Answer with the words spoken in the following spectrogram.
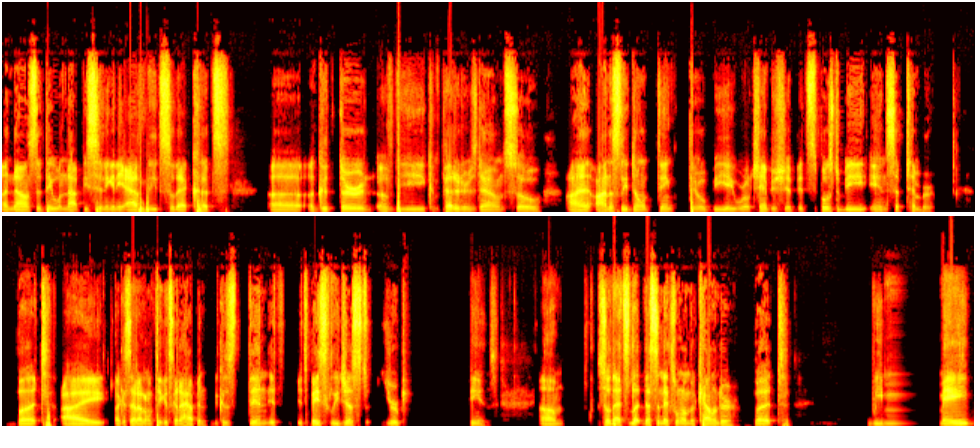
announced that they will not be sending any athletes, so that cuts uh, a good third of the competitors down. So I honestly don't think there will be a World Championship. It's supposed to be in September, but I, like I said, I don't think it's going to happen because then it's it's basically just Europeans. Um, so that's that's the next one on the calendar. But we may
